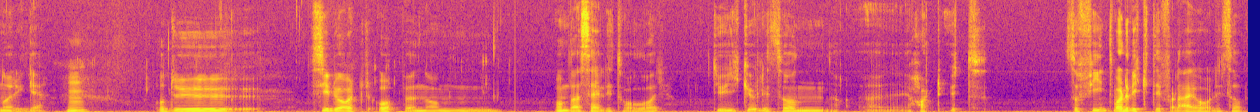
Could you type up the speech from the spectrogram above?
Norge. Mm. Og du sier du har vært åpen om, om deg selv i tolv år. Du gikk jo litt sånn hardt ut. Så fint. Var det viktig for deg å liksom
